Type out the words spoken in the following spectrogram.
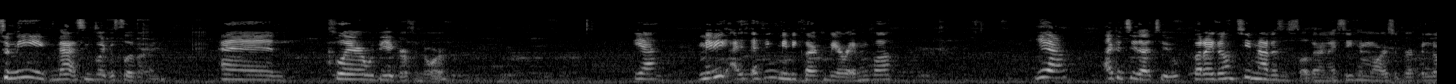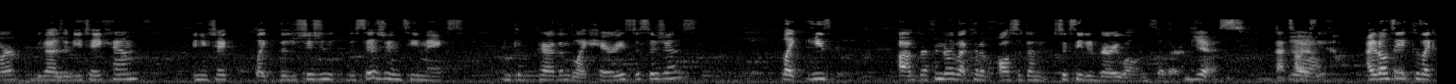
to me, Matt seems like a Slytherin, and Claire would be a Gryffindor. yeah. Maybe I, I think maybe Claire could be a Ravenclaw, Yeah, I could see that too. but I don't see Matt as a Slytherin. I see him more as a Gryffindor because if you take him and you take like the decision decisions he makes and compare them to like Harry's decisions, like he's a Gryffindor that could have also done succeeded very well in Slytherin. Yes. That's how I see him. I don't see it because like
